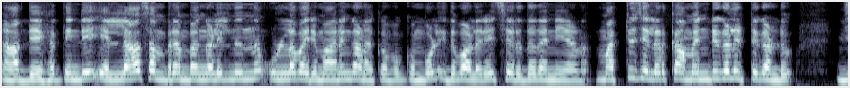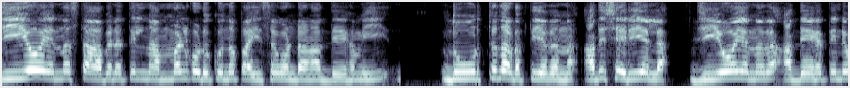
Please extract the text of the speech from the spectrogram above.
അദ്ദേഹത്തിന്റെ എല്ലാ സംരംഭങ്ങളിൽ നിന്ന് ഉള്ള വരുമാനം കണക്കാക്കുമ്പോൾ ഇത് വളരെ ചെറുത് തന്നെയാണ്. മറ്റു ചിലർ കമന്റുകൾ ഇട്ട് കണ്ടു. ജിയോ എന്ന സ്ഥാപനത്തിൽ നമ്മൾ കൊടുക്കുന്ന പൈസ കൊണ്ടാണ് അദ്ദേഹം ഈ ദൂർത്ത് നടത്തിയതെന്ന്. അത് ശരിയല്ല. ജിയോ എന്നത് അദ്ദേഹത്തിന്റെ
